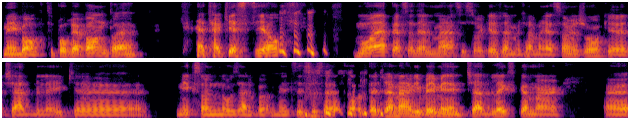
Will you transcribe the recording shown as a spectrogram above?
Mais bon, pour répondre euh, à ta question, moi, personnellement, c'est sûr que j'aime- j'aimerais ça un jour que Chad Blake euh, mixe un de nos albums. Mais tu sais, ça, ça, ça va peut-être jamais arriver, mais Chad Blake, c'est comme un, un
